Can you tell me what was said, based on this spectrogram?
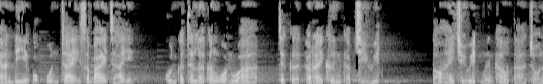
ด้านดีอบอุ่นใจสบายใจ คุณก็จะเลิกกังวลว่าจะเกิดอะไรขึ้นกับชีวิต ต่อให้ชีวิตเหมือนเข้าตาจน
